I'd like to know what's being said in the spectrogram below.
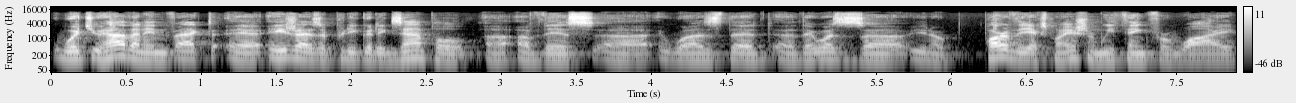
what you have, and in fact, uh, Asia is a pretty good example uh, of this, uh, was that uh, there was, uh, you know, part of the explanation we think for why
